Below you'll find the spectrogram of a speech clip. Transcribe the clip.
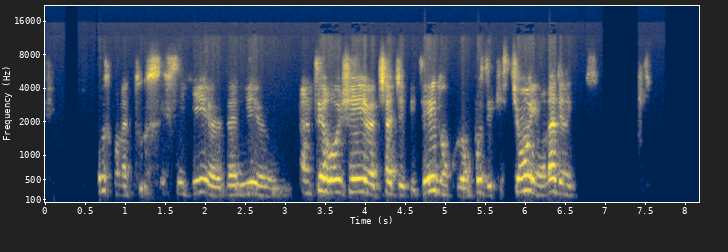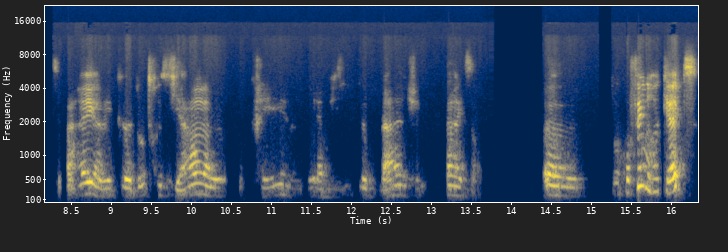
je suppose qu'on a tous essayé euh, d'aller euh, interroger ChatGPT. Donc, on pose des questions et on a des réponses. C'est pareil avec d'autres IA pour créer de la musique, de l'image, par exemple. donc, on fait une requête,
